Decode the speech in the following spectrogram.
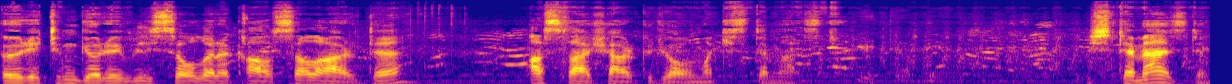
öğretim görevlisi olarak alsalardı asla şarkıcı olmak istemezdim. İstemezdim.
